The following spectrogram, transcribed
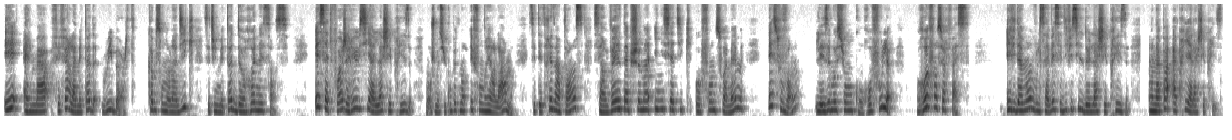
et elle m'a fait faire la méthode Rebirth. Comme son nom l'indique, c'est une méthode de renaissance. Et cette fois, j'ai réussi à lâcher prise. Bon, je me suis complètement effondrée en larmes. C'était très intense. C'est un véritable chemin initiatique au fond de soi-même. Et souvent, les émotions qu'on refoule refont surface. Évidemment, vous le savez, c'est difficile de lâcher prise. On n'a pas appris à lâcher prise.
